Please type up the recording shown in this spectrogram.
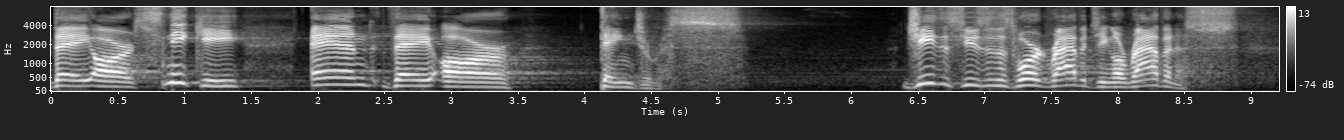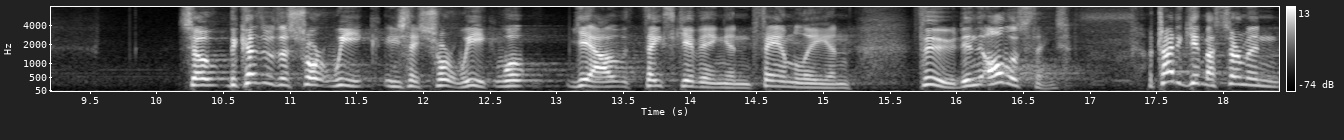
they are sneaky, and they are dangerous. Jesus uses this word ravaging or ravenous. So, because it was a short week, you say short week, well, yeah, Thanksgiving and family and food and all those things. I tried to get my sermon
